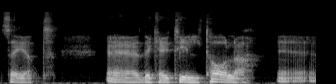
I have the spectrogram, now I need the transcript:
sig att eh, det kan ju tilltala eh,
